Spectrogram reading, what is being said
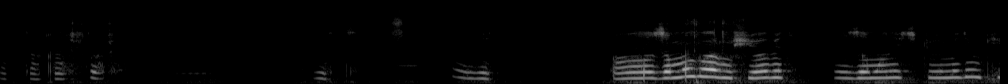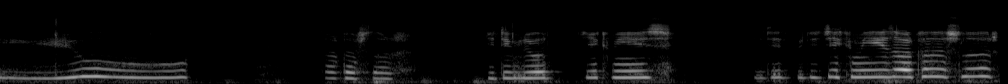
Evet arkadaşlar. Evet. Evet. Aa zaman varmış ya ben zamanı hiç görmedim ki. Yuh. Arkadaşlar gidebilecek miyiz? Gidebilecek miyiz arkadaşlar?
